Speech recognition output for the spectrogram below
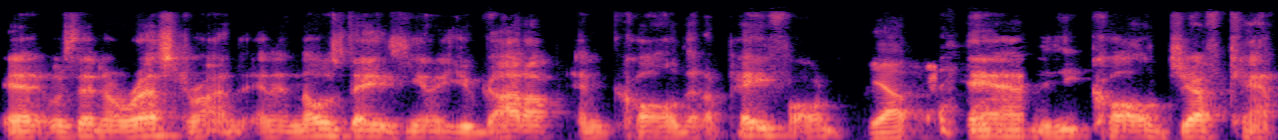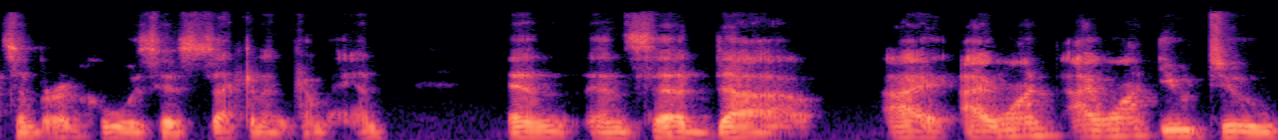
And it was in a restaurant, and in those days, you know, you got up and called at a payphone, Yep. and he called Jeff Katzenberg, who was his second in command, and and said, uh, "I I want I want you to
